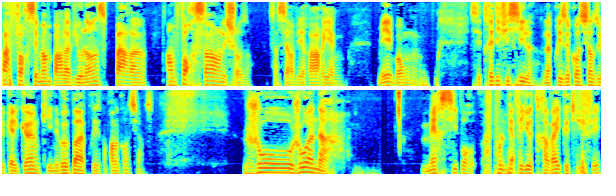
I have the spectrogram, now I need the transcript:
pas forcément par la violence, par en forçant les choses. Ça servira à rien. Mais bon, c'est très difficile la prise de conscience de quelqu'un qui ne veut pas prendre conscience. Jo, Johanna, merci pour, le merveilleux travail que tu fais.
